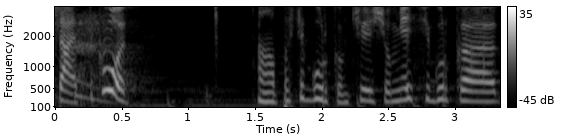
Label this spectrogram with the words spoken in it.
Так, так вот, а, по фигуркам, что еще? У меня есть фигурка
